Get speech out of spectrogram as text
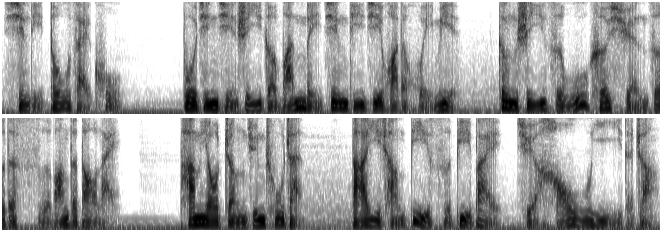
心里都在哭，不仅仅是一个完美歼敌计划的毁灭，更是一次无可选择的死亡的到来。他们要整军出战，打一场必死必败却毫无意义的仗，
